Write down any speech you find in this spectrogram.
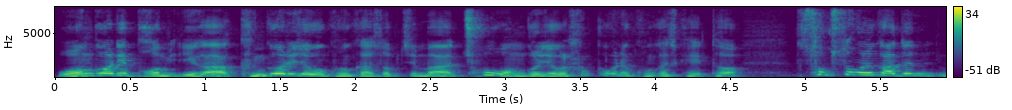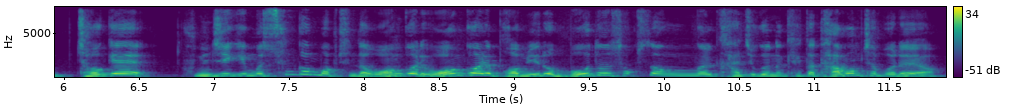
원거리 범 얘가 근거리적은 공격할 수 없지만 초원거리적을 한꺼번에 공격할 캐릭터 속성을 가든 적의 움직임을 순간 멈춘다. 원거리 원거리 범위로 모든 속성을 가지고 있는 캐릭터 다 멈춰버려요.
